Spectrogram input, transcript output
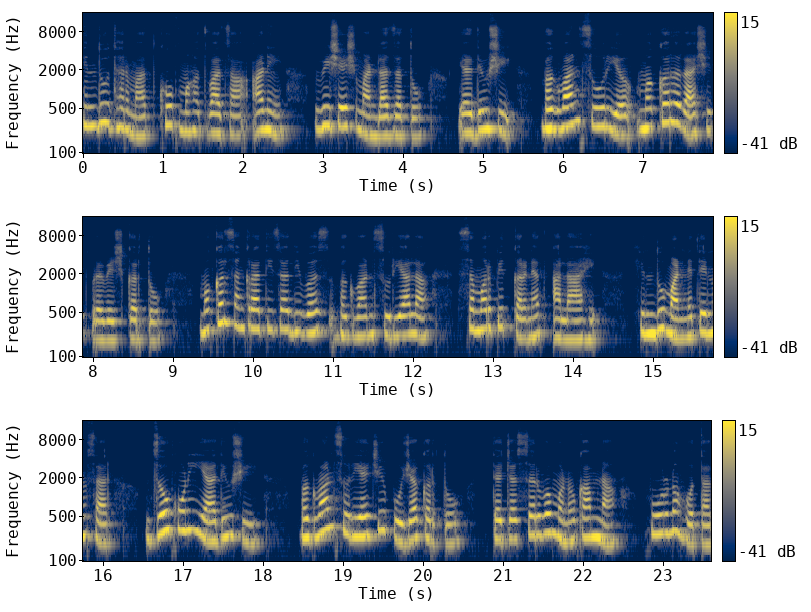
हिंदू धर्मात खूप महत्त्वाचा आणि विशेष मानला जातो. या दिवशी भगवान सूर्य मकर राशीत प्रवेश करतो. मकर संक्रांतीचा दिवस भगवान सूर्याला समर्पित करण्यात आला आहे. हिंदू मान्यतेनुसार जो कोणी या दिवशी भगवान सूर्याची पूजा करतो त्याच्या सर्व मनोकामना पूर्ण होतात.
